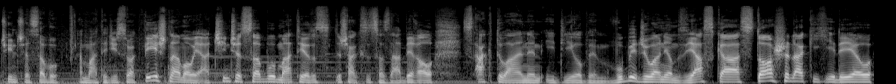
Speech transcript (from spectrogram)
činče sobu. A Matej Dzisłak też namawia, činče sobu, Matej však si so zabierał z aktualnym ideowym wubiedżowaniem zjazka, sto wszelakich ideów,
